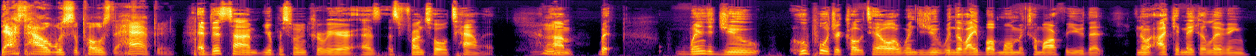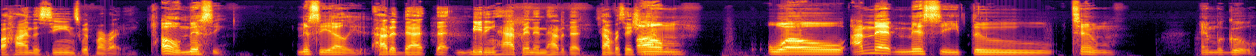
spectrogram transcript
that's how it was supposed to happen. At this time, you're pursuing career as as frontal talent. Mhm. Um, but when did you? Who pulled your coattail, or when did you? When the light bulb moment come off for you that you know I can make a living behind the scenes with my writing? Oh, Missy, Missy Elliott. How did that that meeting happen, and how did that conversation? happen? Um, well, I met Missy through Tim and Magoo.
